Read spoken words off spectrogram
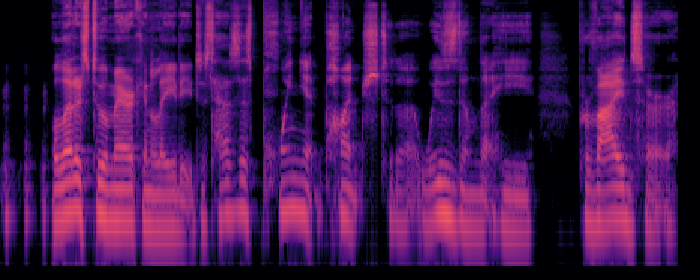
well, Letters to American Lady just has this poignant punch to the wisdom that he provides her.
